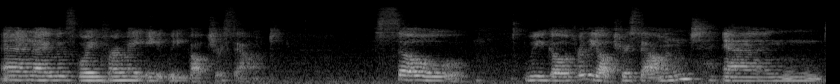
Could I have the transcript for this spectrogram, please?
and I was going for my eight week ultrasound. So we go for the ultrasound, and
